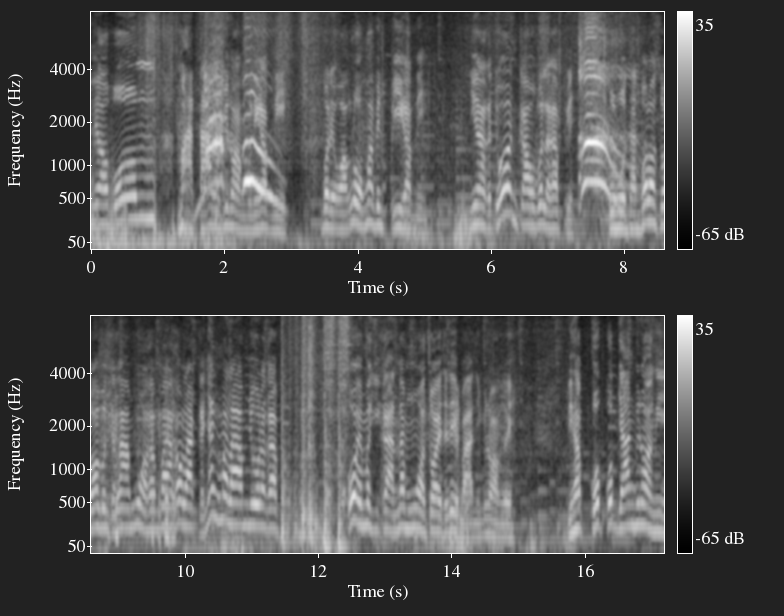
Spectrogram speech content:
กินแล้วผมมาตามกับพี่น้องวันนี้ครับนี่บ่ได้ออกโลกมาเป็นปีครับนี่เหงื่อกระโจนเก่าเบิ่นละครับพี่หุ่นหุ่นทันพอรสเบิ่นกระลามงัวครับว่าเขารักกะยังมาลามอยู่นะครับ โอ้ยเมื่อกี้การน้ำงัวซอยทะเลบาทนี่พี่น้องเลยนี่ครับกบกบยางพี่น้องนี่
